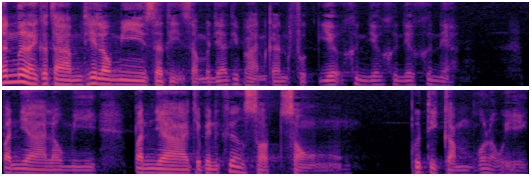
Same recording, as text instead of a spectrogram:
นั้นเมื่อไรก็ตามที่เรามีสติสัมปชัญญะที่ผ่านการฝึกเยอะขึ้นเยอะขึ้นเยอะขึ้นเนี่ย ปัญญาเรามีปัญญาจะเป็นเครื่องสอดส่องพฤติกรรมของเราเอง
